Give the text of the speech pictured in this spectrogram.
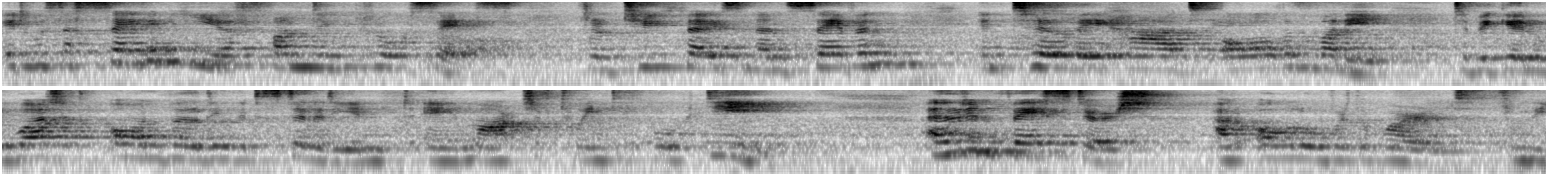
It was a seven year funding process from 2007 until they had all the money to begin work on building the distillery in, in March of 2014. Our investors are all over the world, from the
